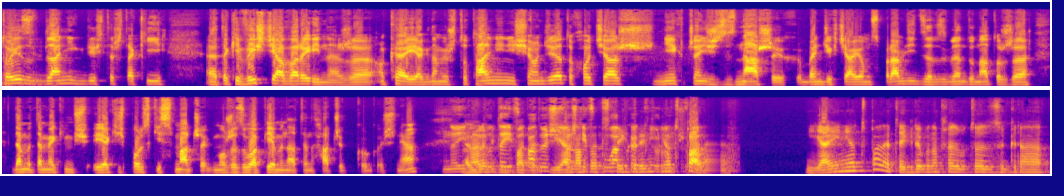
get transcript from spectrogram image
to jest dla nich gdzieś też taki, takie wyjście awaryjne, że okej, okay, jak nam już totalnie nie siądzie, to chociaż niech część z naszych będzie chciała ją sprawdzić ze względu na to, że damy tam jakimś, jakiś polski smaczek, może złapiemy na ten haczyk kogoś, nie? No i no, ale tutaj wpadłeś ja właśnie w pułapkę, którą nie odpalę. Ja jej nie odpalę tej gry, bo na przykład to jest gra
